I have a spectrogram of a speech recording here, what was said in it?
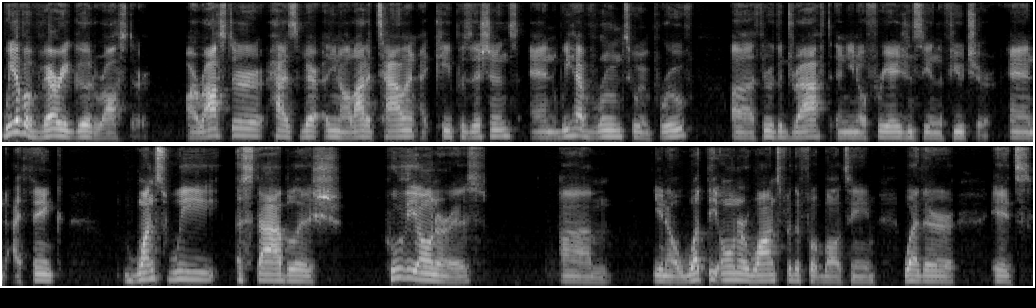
we have a very good roster. Our roster has very you know a lot of talent at key positions, and we have room to improve uh, through the draft and you know free agency in the future. And I think once we establish who the owner is, um, you know, what the owner wants for the football team, whether it's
